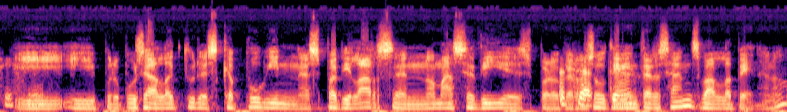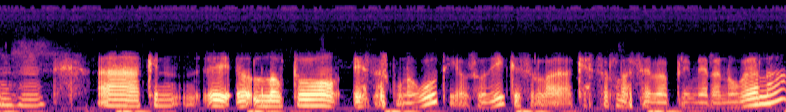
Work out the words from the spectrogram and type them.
Sí, i, sí. i proposar lectures que puguin espavilar-se en no massa dies, però que Exacte. resultin interessants, val la pena, no? Uh -huh. uh, que, eh, L'autor és desconegut, ja us ho dic, és la, aquesta és la seva primera novel·la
